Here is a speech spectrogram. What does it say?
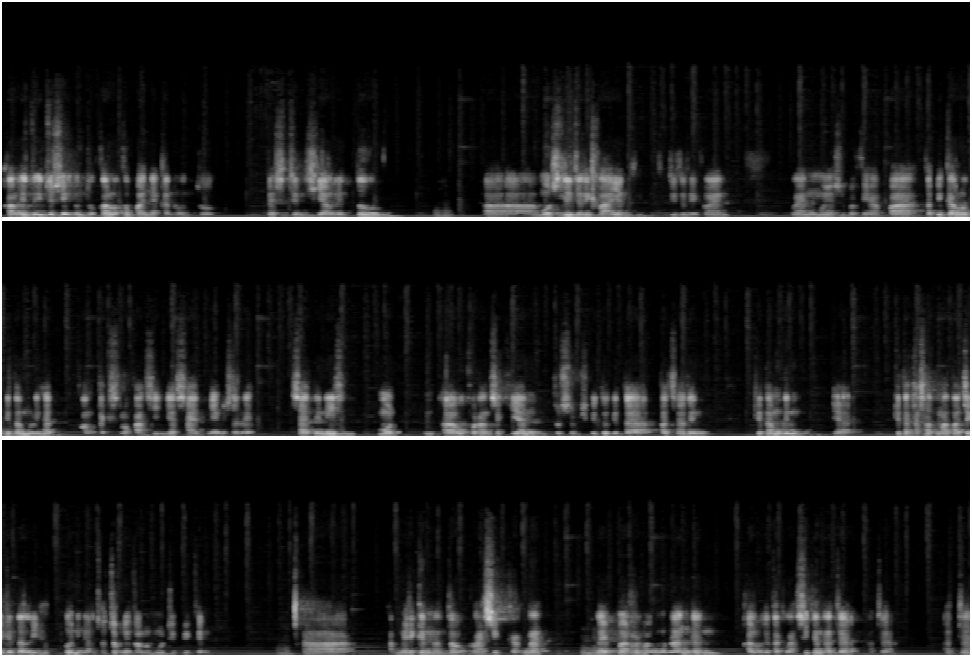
kalau itu itu sih untuk kalau kebanyakan untuk presidensial itu uh, mostly dari klien sih, jadi dari klien plan maunya seperti apa. Tapi kalau kita melihat konteks lokasinya, site-nya misalnya site ini mau uh, ukuran sekian, terus habis itu kita pelajarin, kita mungkin ya kita kasat mata aja kita lihat, oh ini nggak cocok nih kalau mau dibikin uh, American atau klasik karena lebar bangunan dan kalau kita klasik kan ada ada ada,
